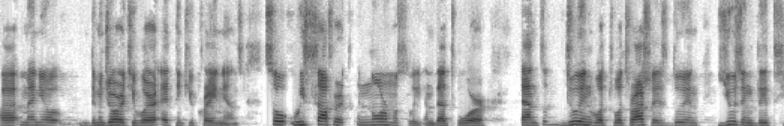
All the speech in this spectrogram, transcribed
uh, many the majority were ethnic Ukrainians. So we suffered enormously in that war. And doing what, what Russia is doing, using this,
